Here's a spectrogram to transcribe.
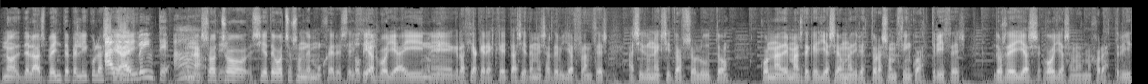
no, de las 20 películas Ah, que de hay, las 20. Ah, unas ok. 8, 7 u 8 son de mujeres. Ediciar Ok. Boyaín, eh, Gracia Querejeta, Siete Mesas de Billar Francés, ha sido un éxito absoluto. Con además de que ella sea una directora, son cinco actrices, dos de ellas Goyas a la mejor actriz.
